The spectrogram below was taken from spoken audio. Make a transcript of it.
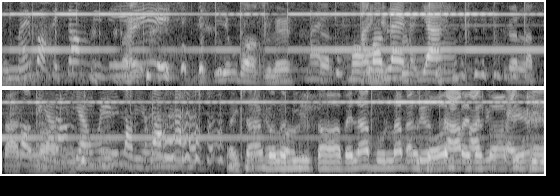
เห็นไหมบอกให้จ้องดีพี่ยังบอกอยู่เลยๆบอกรอบแรกอะยัง ก็หลับตาบตอกลให้อด จ้องยังไม่หลับตาไปสร้างบารมีต่อไปรับบุญรับกุศลไปประกอบพิธี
